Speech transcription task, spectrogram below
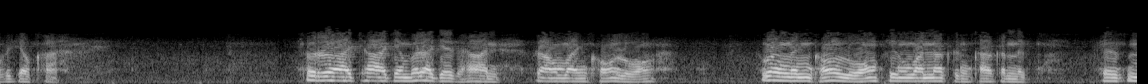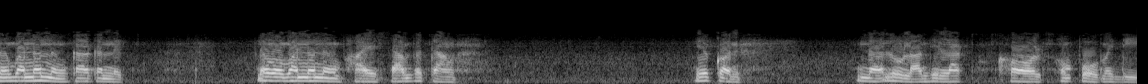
พระเจ้าค่ะพระราชาจึงพระราชทานรางวัลของหลวง ว่าเงินของหลวงเพียงวันละกึ่งกากันห นึ่งคือหนึ่งวันนั้นหนึ่งกากันหนึ่งแล้ววันนั้นหนึ่งภัยสามประตังเดี๋ยก่อนนะลูกหลานที่รักคอของปู่ไม่ดี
